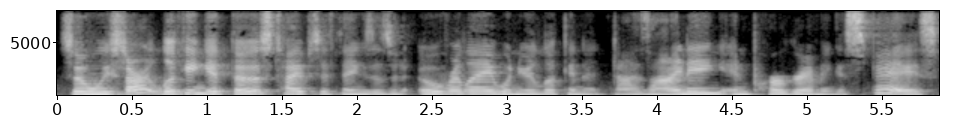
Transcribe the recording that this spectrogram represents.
So when we start looking at those types of things as an overlay, when you're looking at designing and programming a space,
